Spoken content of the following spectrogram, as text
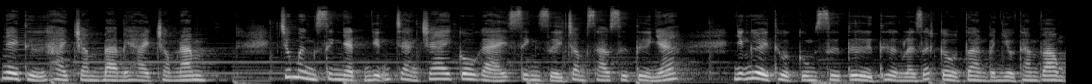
ngày thứ 232 trong năm. Chúc mừng sinh nhật những chàng trai cô gái sinh dưới trong sao sư tử nhé. Những người thuộc cung sư tử thường là rất cầu toàn và nhiều tham vọng.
